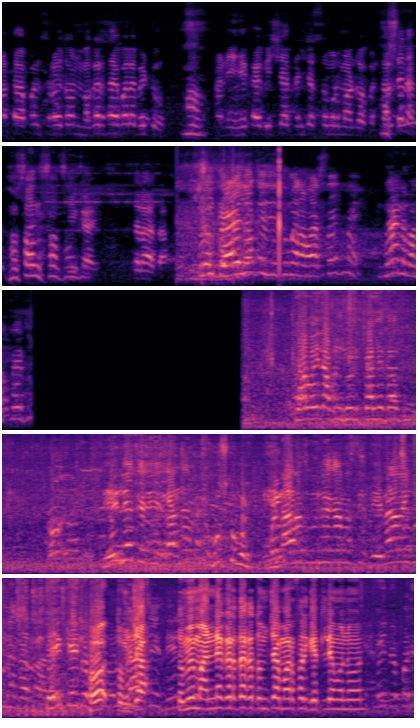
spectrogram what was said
आता आपण सरळ जाऊन मगर साहेबाला भेटू. हा. आणि हे काय विषय त्यांच्यासमोर मांडू आपण. चालते ना? हो, चालेल चालेल ठीक आहे. चला आता. तुम्हाला वाचता येत नाही. नाही ना वाचता येत आपण जोडी चालले दिले कधी सांगा ना. उसको बोल. देणारच गुन्हेगार नसते देणारही गुन्हेगार राहते. हो तुमच्या तुम्ही मान्य करता का तुमच्या मार्फत घेतले म्हणून? काही व्यापारी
